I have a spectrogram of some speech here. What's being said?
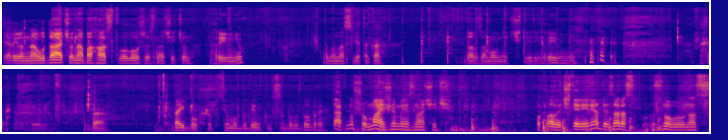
Тепер он на удачу, на багатство ложе, значить он гривню. Вон у нас є така. Дав замовник 4 гривні. да. Дай Бог, щоб в цьому будинку все було добре. Так, ну що, майже ми, значить, поклали 4 ряди. Зараз знову у нас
